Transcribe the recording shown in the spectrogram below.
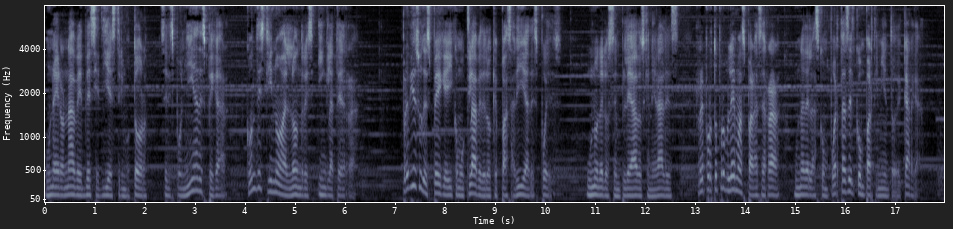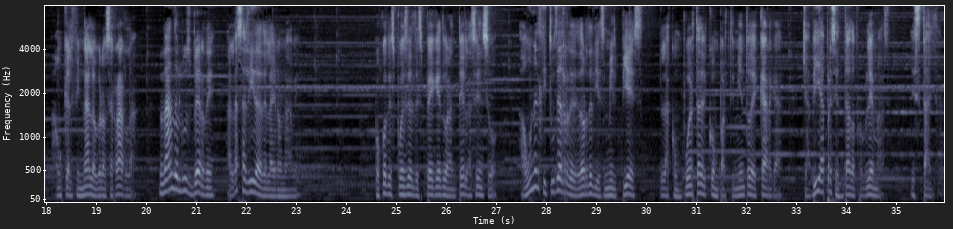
Una aeronave DC-10 trimotor se disponía a despegar con destino a Londres, Inglaterra. Previo a su despegue y como clave de lo que pasaría después, uno de los empleados generales reportó problemas para cerrar una de las compuertas del compartimiento de carga, aunque al final logró cerrarla, dando luz verde a la salida de la aeronave. Poco después del despegue durante el ascenso, a una altitud de alrededor de 10.000 pies, la compuerta del compartimiento de carga, que había presentado problemas, estalla.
